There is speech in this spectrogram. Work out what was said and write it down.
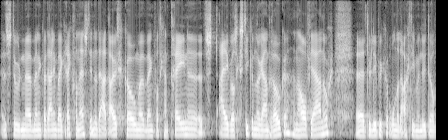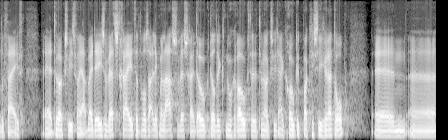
Dus toen ben ik uiteindelijk bij Greg van Nest inderdaad uitgekomen. Ben ik wat gaan trainen. Dus eigenlijk was ik stiekem nog aan het roken, een half jaar nog. toen liep ik onder de 18 minuten op de 5. Uh, toen had ik zoiets van, ja, bij deze wedstrijd, dat was eigenlijk mijn laatste wedstrijd ook, dat ik nog rookte. Toen had ik zoiets, nou, ik rook dit pakje sigaretten op. En uh,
